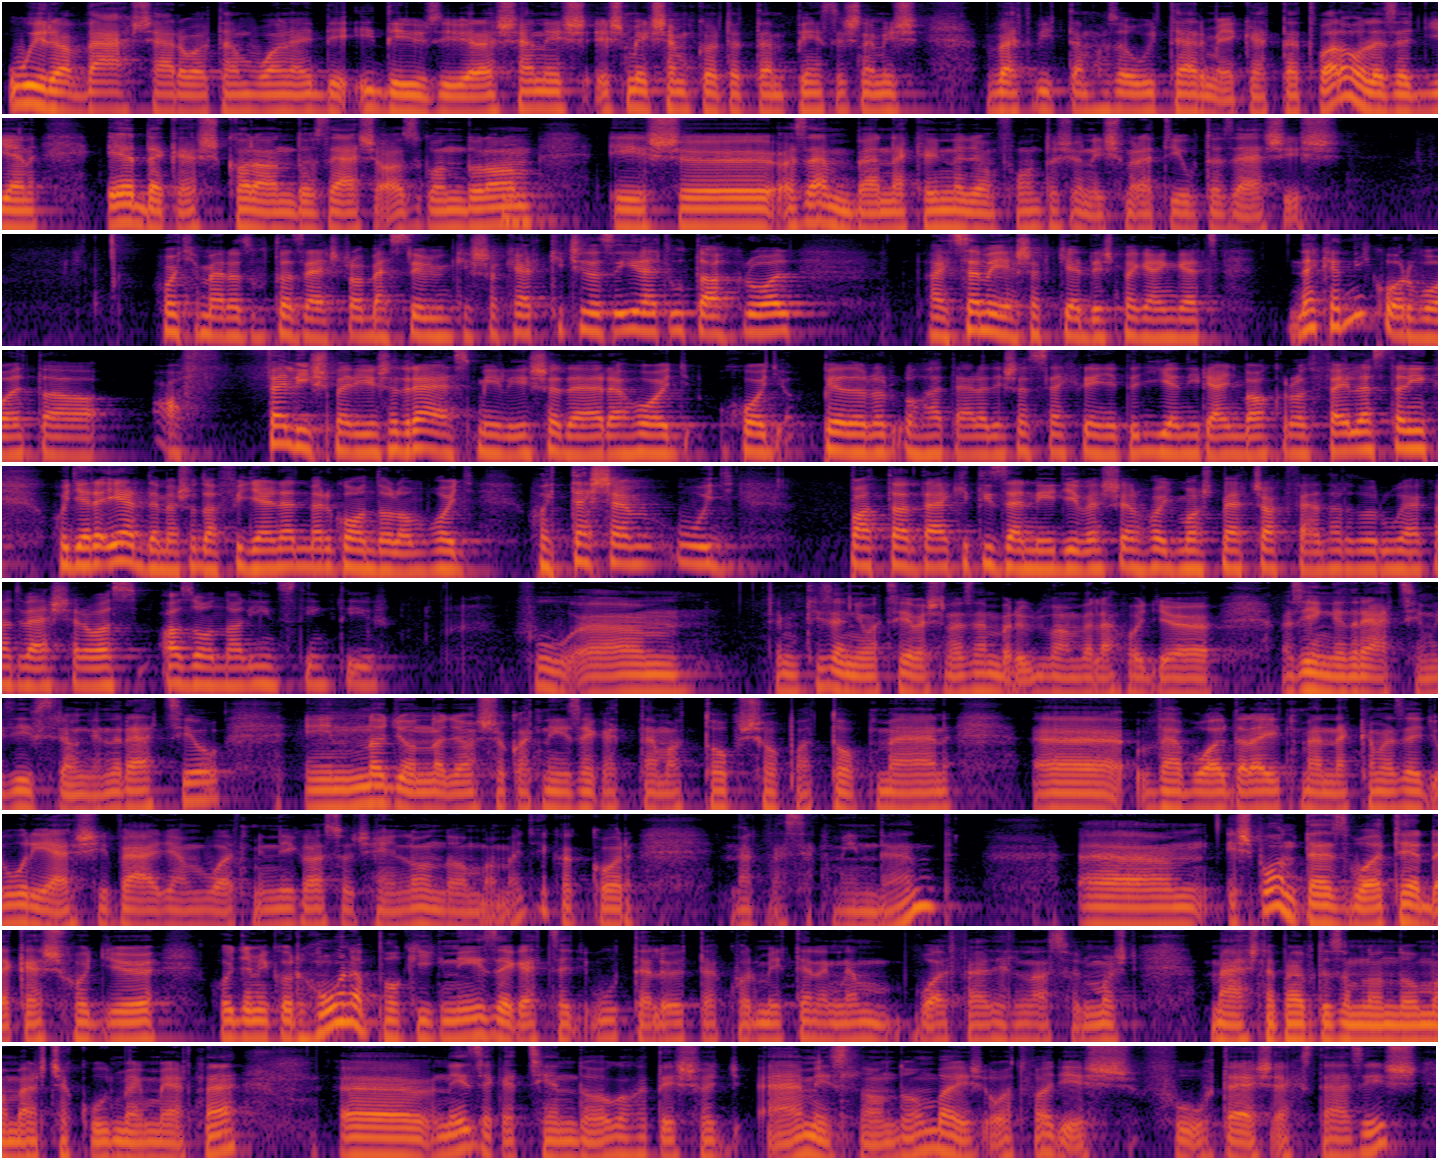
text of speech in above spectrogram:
újra vásároltam volna egy idézőjelesen, és, és mégsem költöttem pénzt, és nem is vett, vittem haza új terméket. Tehát valahol ez egy ilyen érdekes kalandozás, azt gondolom, hm. és ö, az embernek egy nagyon fontos önismereti utazás is. Hogyha már az utazásról beszélünk, és akár kicsit az életutakról, ha egy személyesebb kérdést megengedsz, neked mikor volt a, a felismerésed, ráeszmélésed erre, hogy, hogy például a ruhatárad és a szekrényet egy ilyen irányba akarod fejleszteni, hogy erre érdemes odafigyelned, mert gondolom, hogy, hogy te sem úgy pattantál ki 14 évesen, hogy most már csak fenntartó ruhákat vásárolsz, azonnal instinktív. Fú, um, 18 évesen az ember úgy van vele, hogy az én generációm, az Y generáció, én nagyon-nagyon sokat nézegettem a Top Shop, a Top Man weboldalait, mert nekem ez egy óriási vágyam volt mindig az, hogyha én Londonba megyek, akkor megveszek mindent, és pont ez volt érdekes, hogy, hogy amikor hónapokig nézegetsz egy út előtt, akkor még tényleg nem volt feltétlenül az, hogy most másnap elutazom Londonba, mert csak úgy meg miért ne. Nézegetsz ilyen dolgokat, és hogy elmész Londonba, és ott vagy, és fú, teljes extázis,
